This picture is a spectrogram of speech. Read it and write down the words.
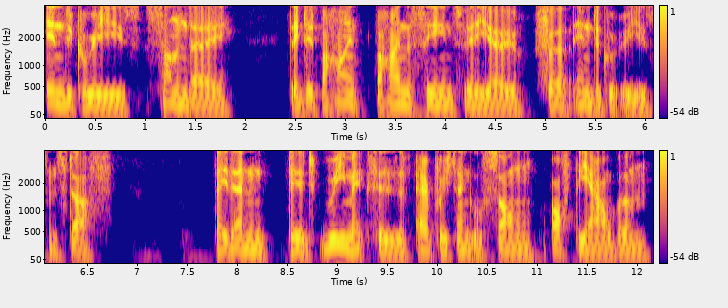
In Degrees, Sunday. They did behind behind the scenes video for In Degrees and stuff. They then did remixes of every single song off the album.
